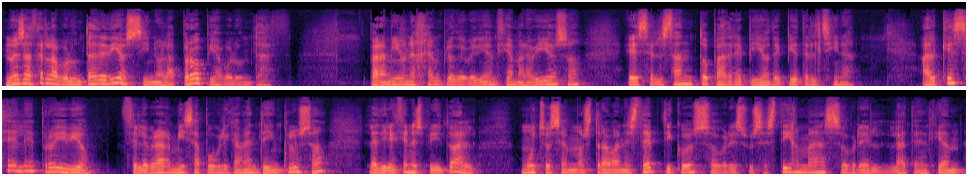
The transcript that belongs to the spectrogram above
no es hacer la voluntad de Dios, sino la propia voluntad. Para mí un ejemplo de obediencia maravilloso es el Santo Padre Pío de Pietrelcina. al que se le prohibió celebrar misa públicamente, incluso la dirección espiritual. Muchos se mostraban escépticos sobre sus estigmas, sobre la atención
